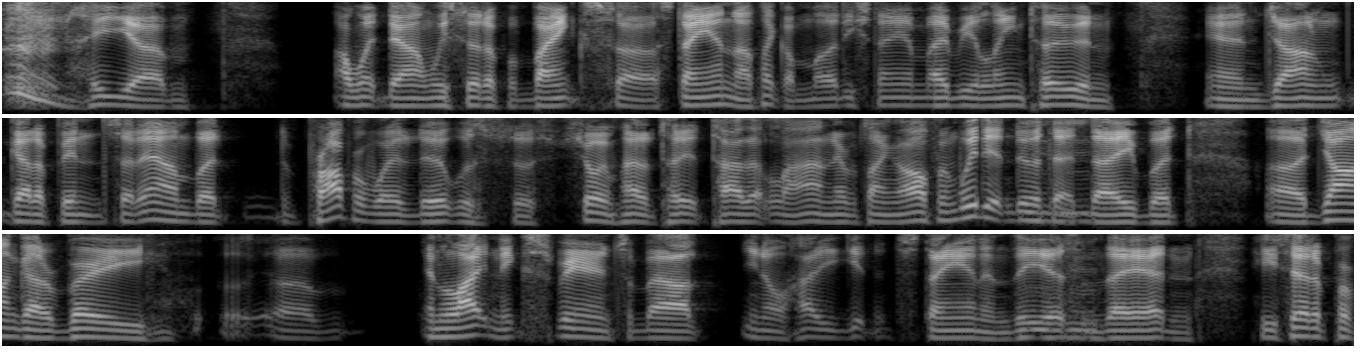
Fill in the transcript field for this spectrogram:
and he, um, I went down. We set up a banks uh, stand, I think a muddy stand, maybe a lean to, and and John got up in and sat down, but. The proper way to do it was to show him how to t- tie that line and everything off, and we didn't do it that Mhm. day. But uh, John got a very uh, enlightening experience about you know how you get to stand and this and that, and he set up for a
